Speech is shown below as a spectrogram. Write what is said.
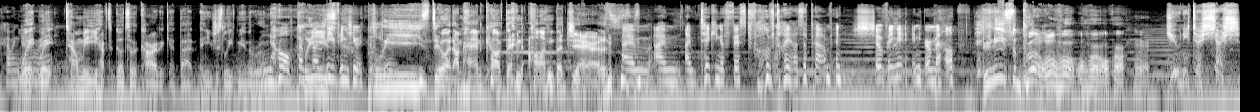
calming down. Wait, right? wait. Tell me you have to go to the car to get that, and you just leave me in the room. No, I'm not please, leaving you in the room. Please do it. I'm handcuffed and on the chairs. I'm I'm I'm taking a fistful of diazepam and shoving it in your mouth. he needs to pull. You need to shush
